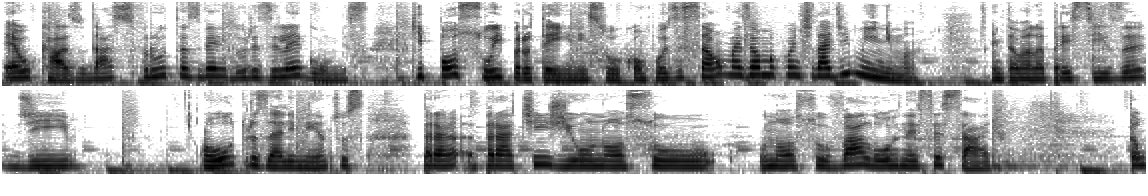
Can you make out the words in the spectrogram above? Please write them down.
É o caso das frutas, verduras e legumes, que possui proteína em sua composição, mas é uma quantidade mínima. Então, ela precisa de outros alimentos para atingir o nosso, o nosso valor necessário. Então,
